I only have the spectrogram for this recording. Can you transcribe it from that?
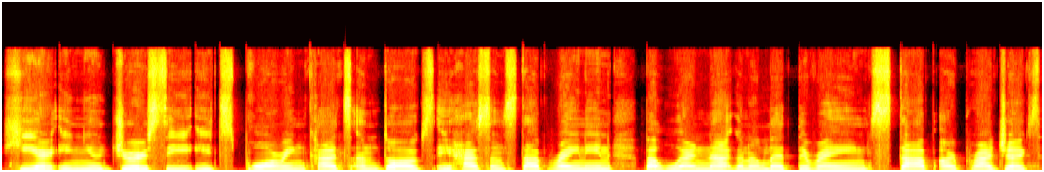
Here in New Jersey, it's pouring cats and dogs. It hasn't stopped raining, but we're not gonna let the rain stop our projects,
